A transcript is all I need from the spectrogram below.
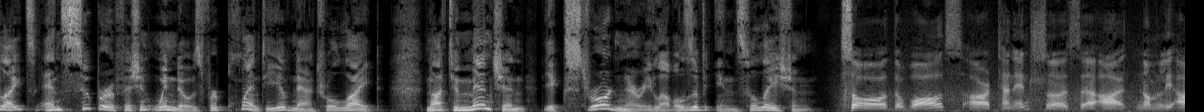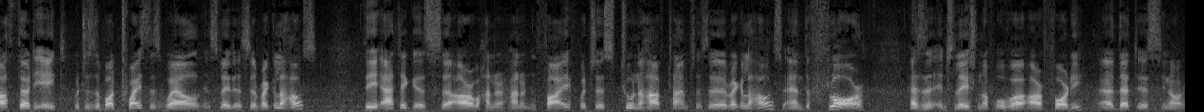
lights, and super efficient windows for plenty of natural light. Not to mention the extraordinary levels of insulation. So the walls are 10 inch, so it's uh, R, normally R38, which is about twice as well insulated as a regular house. The attic is uh, R100, 105, which is two and a half times as a regular house, and the floor has an insulation of over R40. Uh, that is, you know,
